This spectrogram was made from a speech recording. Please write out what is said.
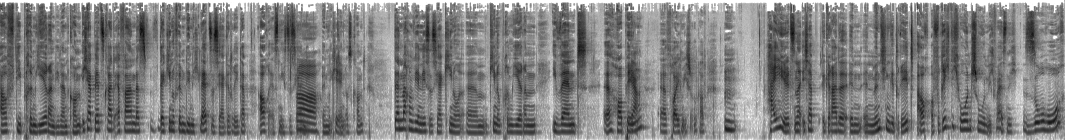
auf die Premieren, die dann kommen. Ich habe jetzt gerade erfahren, dass der Kinofilm, den ich letztes Jahr gedreht habe, auch erst nächstes Jahr ah, in, die, in die Kinos kommt. Dann machen wir nächstes Jahr Kino, ähm, Kinopremieren, Event, äh, Hopping. Ja. Äh, freue ich mich schon drauf. Mhm. High Heels, ne? Ich habe gerade in, in München gedreht, auch auf richtig hohen Schuhen. Ich weiß nicht, so hoch.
